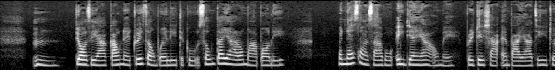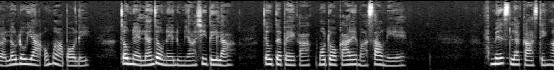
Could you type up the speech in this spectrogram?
။อืมပျော်စရာကောင်းတဲ့တွေးဆောင်ပွဲလေးတကူအဆုံးသတ်ရတော့မှာပေါ့လေ။မနှက်စာစားဖို့အိမ်ပြန်ရအောင်မယ်။ British Empire ကြီးအတွက်လှုပ်လှုပ်ရအောင်မှာပေါ့လေ။ကျုံနဲ့လမ်းကြုံတဲ့လူများရှိသေးလား။ကျုပ်တပည့်ကမော်တော်ကားထဲမှာစောင့်နေတယ်။ Miss Lagastin က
